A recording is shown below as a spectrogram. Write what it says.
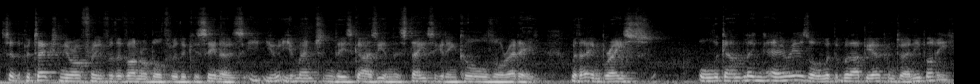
So the protection you're offering for the vulnerable through the casinos, you, you mentioned these guys in the States are getting calls already. Would that embrace all the gambling areas or would, would that be open to anybody?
